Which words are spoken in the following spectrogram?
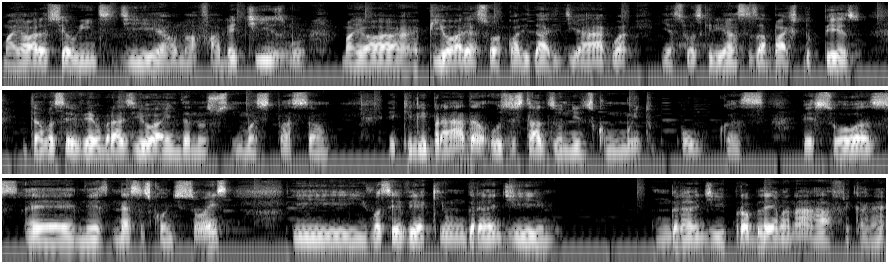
maior é o seu índice de analfabetismo, maior, é, pior é a sua qualidade de água e as suas crianças abaixo do peso. Então você vê o Brasil ainda numa situação equilibrada, os Estados Unidos com muito poucas pessoas é, nessas condições e você vê aqui um grande um grande problema na África, né?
